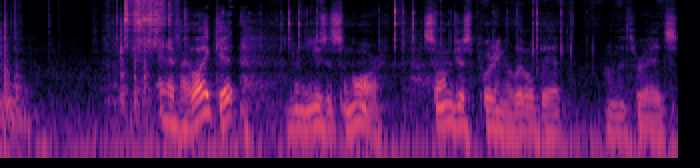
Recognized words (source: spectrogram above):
And if I like it, I'm gonna use it some more. So I'm just putting a little bit on the threads,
